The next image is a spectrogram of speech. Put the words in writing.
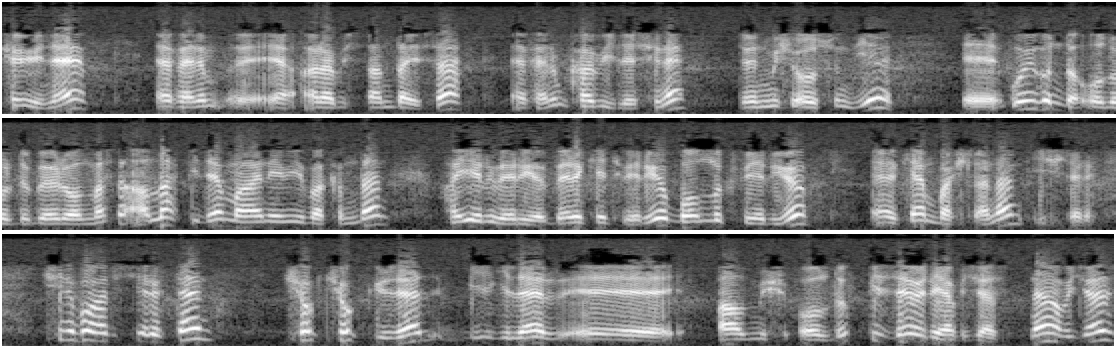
köyüne efendim e, Arabistan'daysa efendim kabilesine dönmüş olsun diye e, uygun da olurdu böyle olması. Allah bir de manevi bakımdan hayır veriyor, bereket veriyor, bolluk veriyor erken başlanan işleri. Şimdi bu hadis-i şeriften çok çok güzel bilgiler e, almış olduk. Biz de öyle yapacağız. Ne yapacağız?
